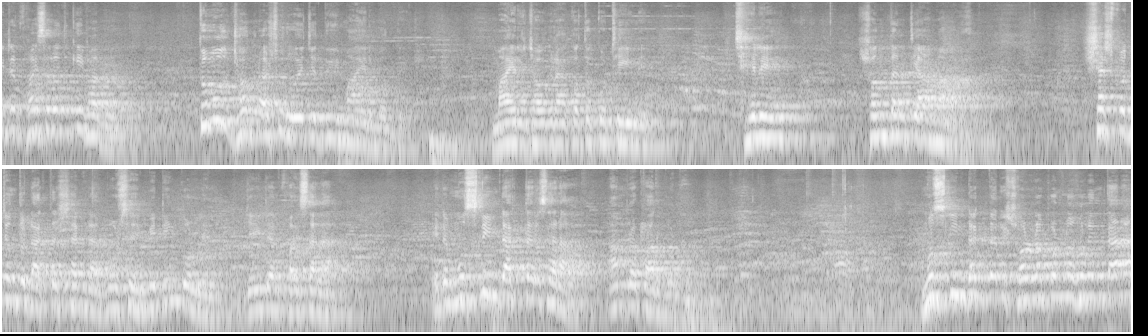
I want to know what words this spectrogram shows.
এটার ফয়সালা তো কীভাবে? তুমুল ঝগড়া শুরু হয়েছে দুই মায়ের মধ্যে। মায়ের ঝগড়া কত কঠিন। ছেলে, সন্তানটি আমার। শেষ পর্যন্ত ডাক্তার সাহেবরা বসে মিটিং করলেন যে এটার ফয়সালা। এটা মুসলিম ডাক্তার ছাড়া আমরা পারব না। মুসলিম ডাক্তারের স্বর্ণাপন্ন হলেন তারা।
